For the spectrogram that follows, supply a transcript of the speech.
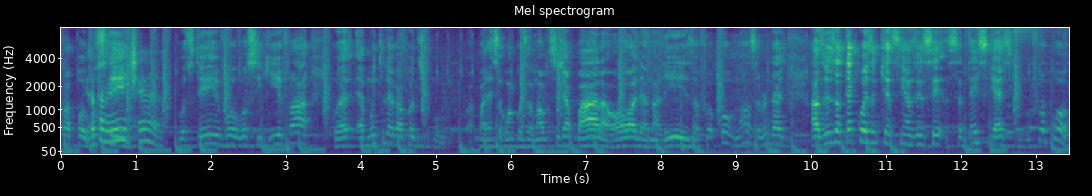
Fala, pô, Exatamente, gostei. É. Gostei, vou, vou seguir. Fala, ah, é, é, muito legal quando, tipo, aparece alguma coisa nova, você já para, olha, analisa. Fala, pô, nossa, é verdade. Às vezes até coisa que assim, às vezes você, você até esquece. Que, fala, pô,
